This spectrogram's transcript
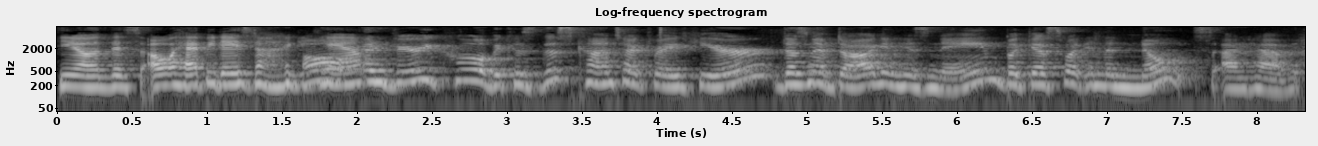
You know, this, oh, Happy Days Doggy Oh, Camp. and very cool because this contact right here doesn't have dog in his name, but guess what? In the notes, I have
